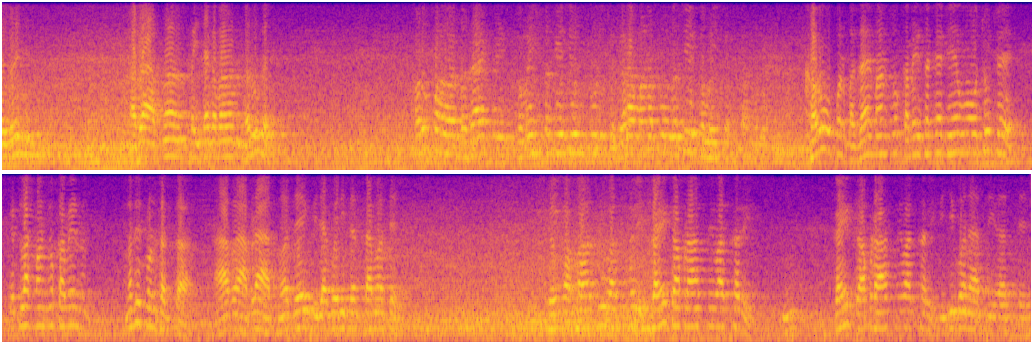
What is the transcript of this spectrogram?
આપડે? હાથમાં પૈસા કમાવાનું ખરું કે? ખરું પણ હવે બધા કમાઈ શકે છે ઘણા માણસો નથી કમાઈ શકતા. ખરું પણ બધા માણસો કમાઈ શકે છે એવું ઓછું છે. કેટલાક માણસો કમાઈ નથી પણ શકતા. હા પણ આપણા હાથમાં છે બીજા કોઈની સંસ્થામાં છે. કંઈક આપણા હાથની વાત કરી. કંઈક આપણા હાથની વાત કરી. હમ? આપણા હાથની વાત ખરી બીજી કોના હાથની વાત છે?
